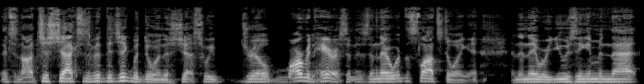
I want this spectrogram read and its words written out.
it's not just Jaxon Smith-Njigba doing this jet sweep drill. Marvin Harrison is in there with the slots doing it, and then they were using him in that.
